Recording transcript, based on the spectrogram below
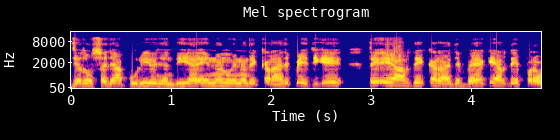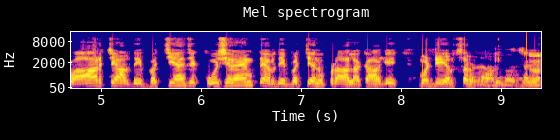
ਜਦੋਂ ਸਜ਼ਾ ਪੂਰੀ ਹੋ ਜਾਂਦੀ ਹੈ ਇਹਨਾਂ ਨੂੰ ਇਹਨਾਂ ਦੇ ਘਰਾਂ 'ਚ ਭੇਜ ਕੇ ਤੇ ਇਹ ਆਪਦੇ ਘਰਾਂ 'ਚ ਬਹਿ ਕੇ, ਆਪਦੇ ਪਰਿਵਾਰ 'ਚ, ਆਪਦੇ ਬੱਚਿਆਂ 'ਚ ਖੁਸ਼ ਰਹਿਣ ਤੇ ਆਪਦੇ ਬੱਚਿਆਂ ਨੂੰ ਪੜ੍ਹਾ ਲਿਖਾ ਕੇ ਵੱਡੇ ਅਫਸਰ ਬਣਨ।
